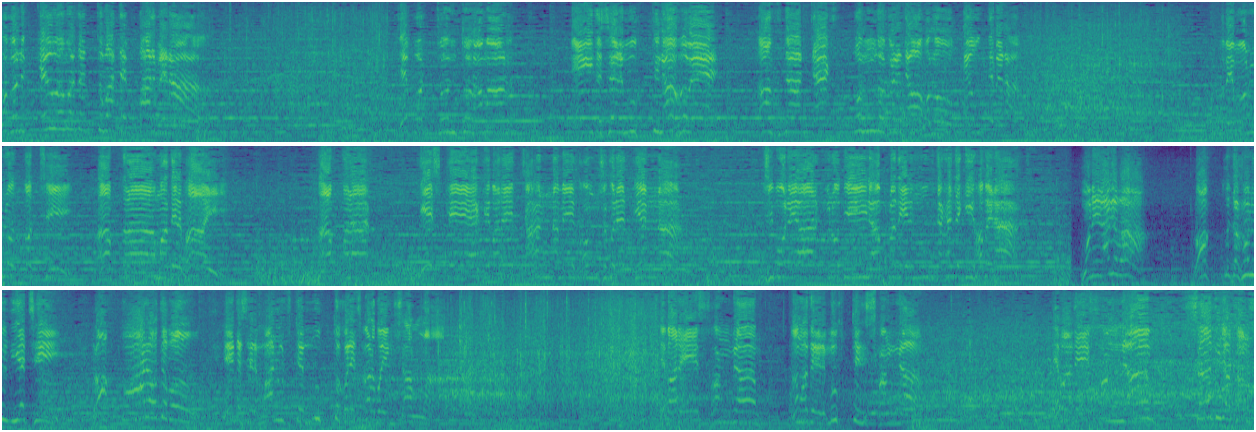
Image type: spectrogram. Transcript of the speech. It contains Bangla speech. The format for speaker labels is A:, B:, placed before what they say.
A: তখন কেউ আমাদের তোমাতে পারবে না। যে পর্যন্ত আমার এই দেশের মুক্তি না হবে আপনার ট্যাক্স বন্ধ করে দেওয়া হলো, কেউ দেবে না। তবে অনুরোধ করছি, আপনারা আমাদের ভাই, আপনারা দেশকে একেবারে জাহান নামে ধ্বংস করে দিয়েন না। জীবনে আর কোনোদিন আপনাদের মুখ দেখা দেখি হবে না? মনে রাখবা, রক্ত যখন দিয়েছি, রক্ত আরও দেব। এদেশের মানুষকে মুক্ত করে ছাড়বো ইনশাল্লাহ এবারে সংগ্রাম আমাদের মুক্তির সংগ্রাম। এবারে সংগ্রাম স্বাধীনতার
